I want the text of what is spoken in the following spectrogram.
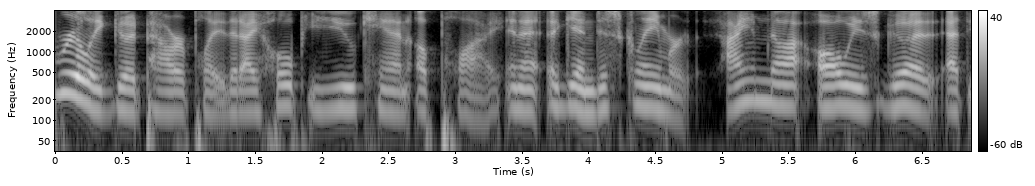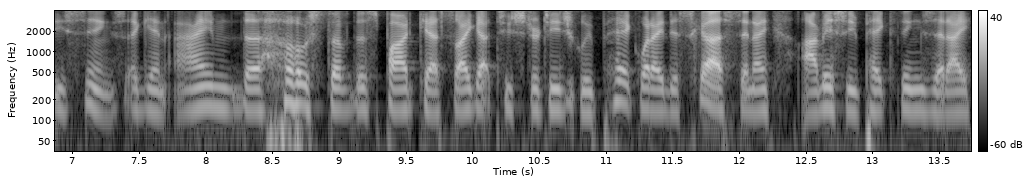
really good power play that I hope you can apply. And uh, again, disclaimer I am not always good at these things. Again, I'm the host of this podcast, so I got to strategically pick what I discussed, and I obviously picked things that I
